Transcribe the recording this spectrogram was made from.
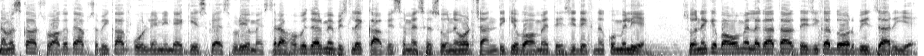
नमस्कार, स्वागत है आप सभी का गोल्डन इंडिया की एक्सप्रेस वीडियो में। सराफा बाज़ार में पिछले काफ़ी समय से सोने और चांदी के भाव में तेज़ी देखने को मिली है। सोने के भावों में लगातार तेज़ी का दौर भी जारी है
